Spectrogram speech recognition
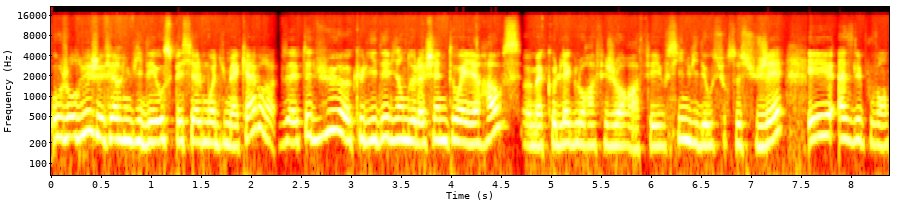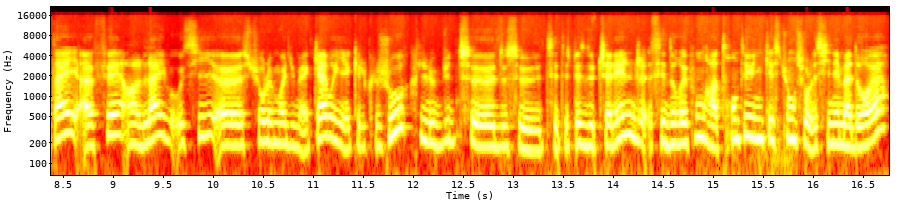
Aujourd'hui, je vais faire une vidéo spéciale Mois du Macabre. Vous avez peut-être vu euh, que l'idée vient de la chaîne Toa House. Euh, ma collègue Laura Fejor a fait aussi une vidéo sur ce sujet. Et Az l'épouvantail a fait un live aussi euh, sur le Mois du Macabre il y a quelques jours. Le but de, cette espèce de challenge, c'est de répondre à 31 questions sur le cinéma d'horreur,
